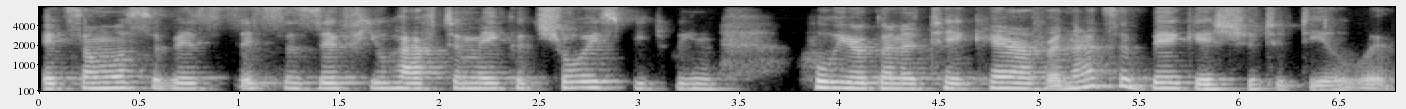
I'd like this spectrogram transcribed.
It's almost it's, it's as if you have to make a choice between who you're going to take care of, and that's a big issue to deal with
